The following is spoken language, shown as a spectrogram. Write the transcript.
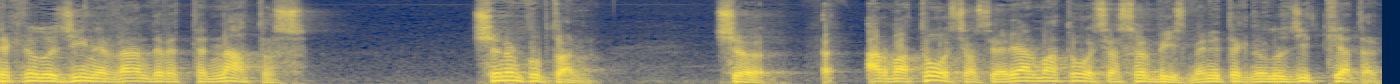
teknologjinë e vendeve të NATO-s. Që nënkupton, që armatosja ose riarmatosja e Serbisë me një teknologji tjetër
